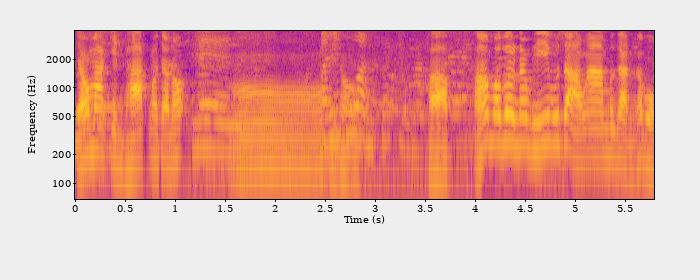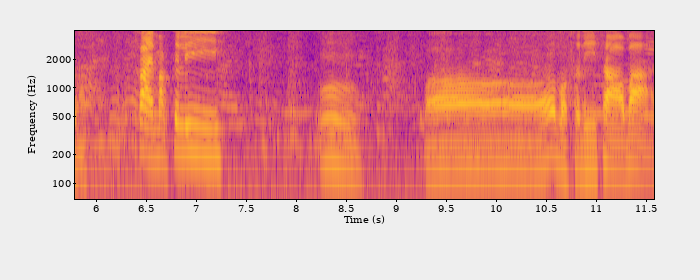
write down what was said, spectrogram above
เจ้ามากินพักเนาะเจ้าเนาะแม่อืมปลาพี่ที่น้องอ้วนก็กิน ค่ะครับเอามาเบิ่งทางผีผู้สาวงามเหมือนกันครับผมขายมักซรีอืมอ๋อมักซรีสาวบาท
